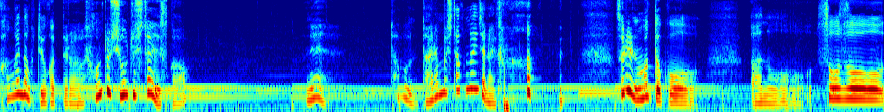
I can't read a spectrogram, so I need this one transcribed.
考えなくてよかったら本当仕事したいですか？ねえ。多分誰もしたくないんじゃないかな。それよりもっとこうあの創造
